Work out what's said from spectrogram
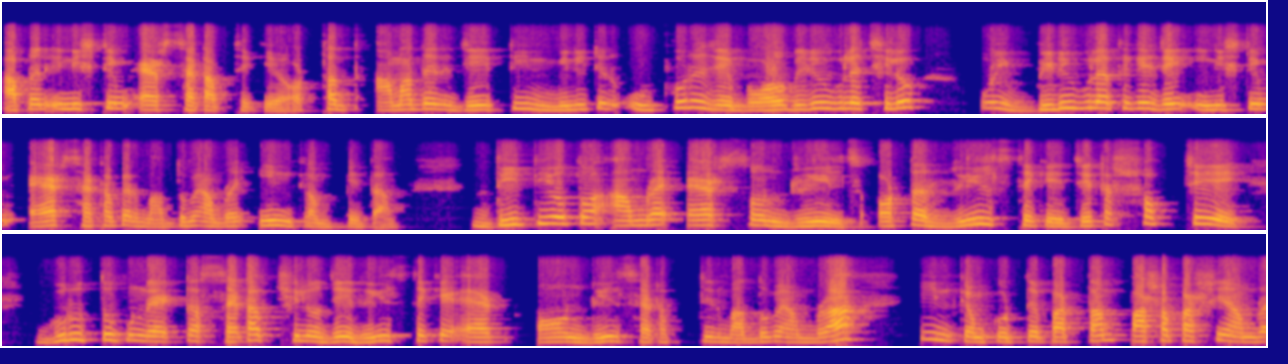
আপনার ইনস্টিম অ্যাড সেটআপ থেকে, অর্থাৎ আমাদের যে তিন মিনিটের উপরে যে বড় ভিডিওগুলো ছিল, ওই ভিডিওগুলো থেকে যে ইনস্টিম অ্যাড সেটআপের মাধ্যমে আমরা ইনকাম পেতাম। দ্বিতীয়ত আমরা অ্যাডস অন রিলস অর্থাৎ রিলস থেকে, যেটা সবচেয়ে গুরুত্বপূর্ণ একটা সেটআপ ছিল যে রিলস থেকে অ্যাড অন রিল সেটআপটির মাধ্যমে আমরা ইনকাম করতে পারতাম। পাশাপাশি আমরা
